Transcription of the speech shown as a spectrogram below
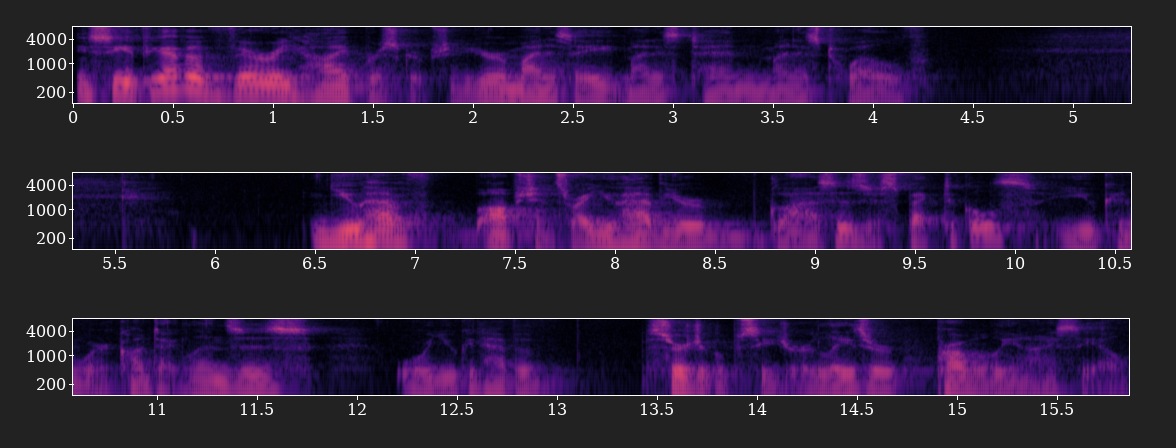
you see, if you have a very high prescription, you're a minus 8, minus 10, minus 12, you have options, right? You have your glasses, your spectacles, you can wear contact lenses, or you can have a surgical procedure, a laser, probably an ICL.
